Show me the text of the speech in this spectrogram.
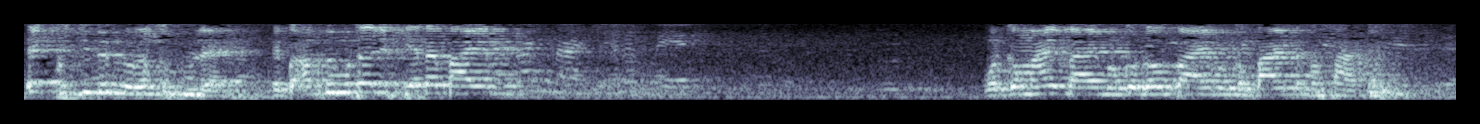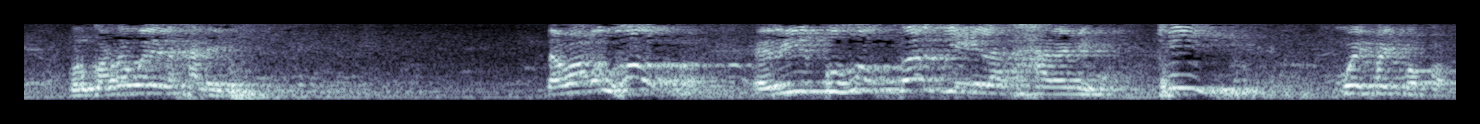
teg ko ci dënnu Rasulullah ni ko Abdul Mutalib kenn baayam mun ko maay bàyyi mun ko doo bàyyi mun ko bàyyi dafa faatu mun ko rawaleen xale bi dawa uxo riiquhu farji ila alxarami kii mooy faj boppam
